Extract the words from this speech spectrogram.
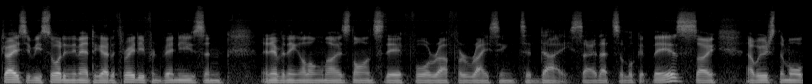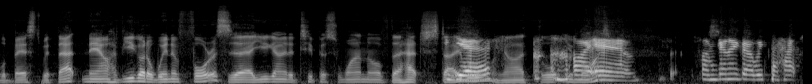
Tracy will be sorting them out to go to three different venues and, and everything along those lines there for uh, for racing today. So that's a look at theirs. So uh, we wish them all the best with that. Now, have you got a winner for us? Uh, are you going to tip us one of the Hatch stable? Yes. Yeah, I thought you I am. So I'm going to go with the Hatch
